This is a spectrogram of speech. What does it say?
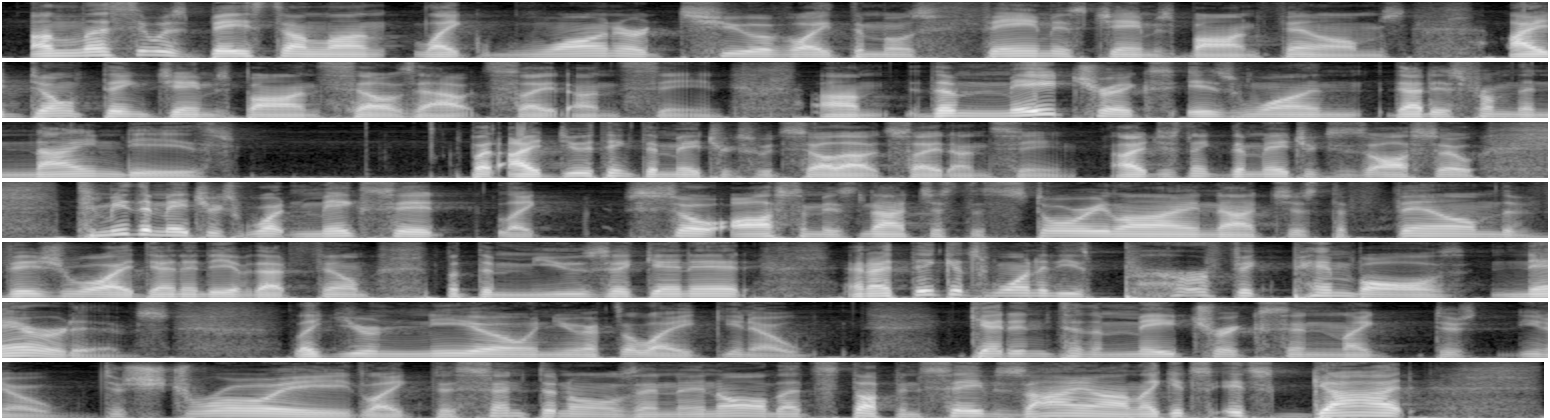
unless it was based on like one or two of like the most famous James Bond films, I don't think James Bond sells out sight unseen. Um, the Matrix is one that is from the 90s, but I do think The Matrix would sell out sight unseen. I just think The Matrix is also, to me, The Matrix, what makes it like so awesome is not just the storyline, not just the film, the visual identity of that film, but the music in it. And I think it's one of these perfect pinball narratives like you're Neo and you have to like you know get into the matrix and like just you know destroy like the sentinels and, and all that stuff and save zion like it's it's got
